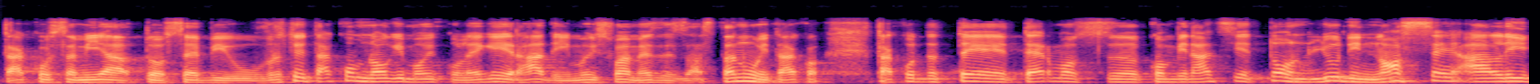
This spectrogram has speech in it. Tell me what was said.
tako sam i ja to sebi uvrstio i tako mnogi moji kolege i rade, imaju svoje mezde zastanu i tako, tako da te termos kombinacije, to ljudi nose, ali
